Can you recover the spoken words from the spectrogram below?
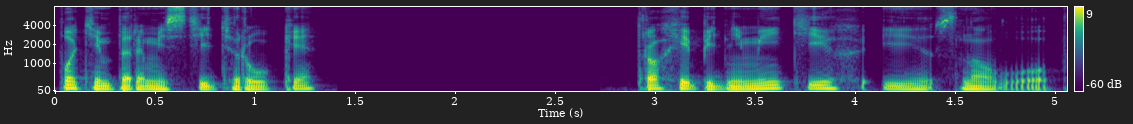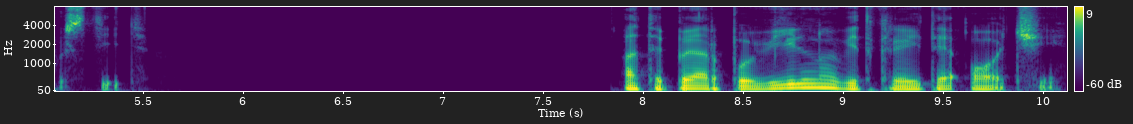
Потім перемістіть руки, трохи підніміть їх і знову опустіть. А тепер повільно відкрийте очі.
